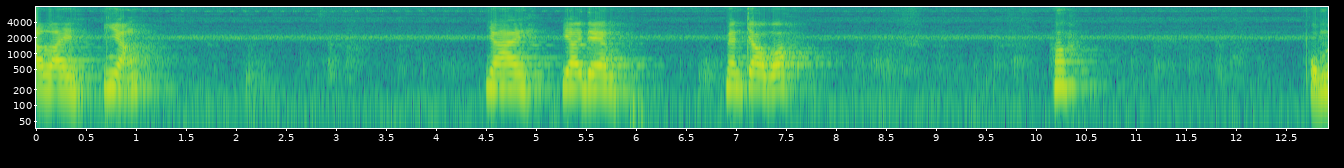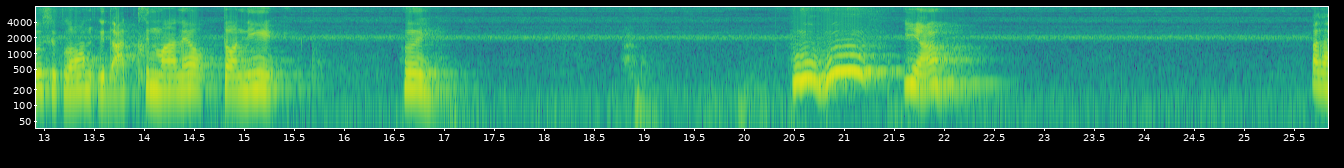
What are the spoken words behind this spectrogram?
อะไรอหย่าง ยาย ยายแดง แม่นเจ้าบ่ฮะผมรู้สึกร้อนอึดอัดขึ้นมาแล้ว ตอนนี้ เฮ้ยฮู้ฮู้อีหยังอะไร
